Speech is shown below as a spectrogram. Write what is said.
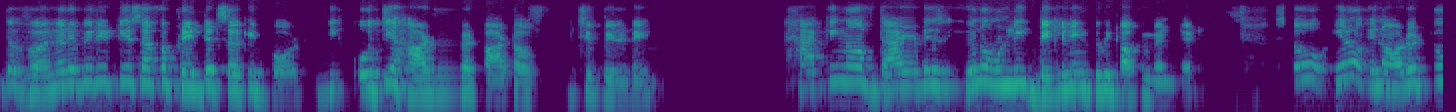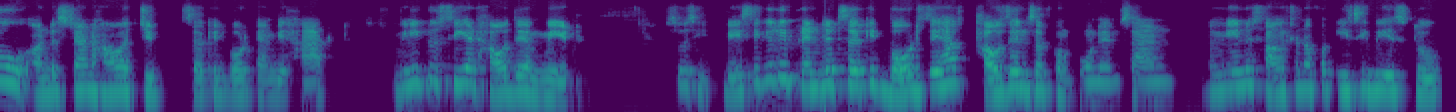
the vulnerabilities of a printed circuit board, the OG hardware part of chip building, hacking of that is you know only beginning to be documented. So you know, in order to understand how a chip circuit board can be hacked, we need to see at how they are made. So see, basically printed circuit boards they have thousands of components, and the main function of a PCB is to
